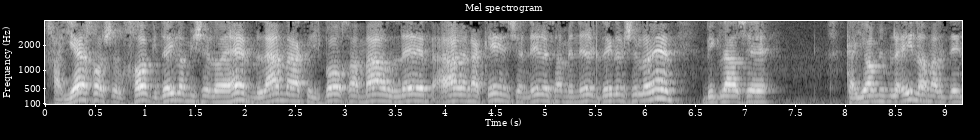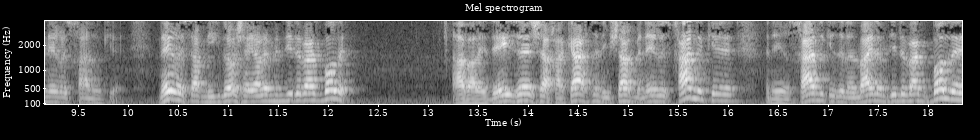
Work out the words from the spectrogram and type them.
חייכו של חוק גדי לו משלוהם, למה הקדוש ברוך אמר לארן הקן של נרס המנר גדי לו משלוהם? בגלל ש... כיום הם לאילום על ידי נרס חנוכה. נרס המקדוש היה להם מדידה והגבולת. אבל על ידי זה שאחר כך זה נמשך בנרס חנוכה, בנרס חנוכה זה למיילה מדידה והגבולה,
